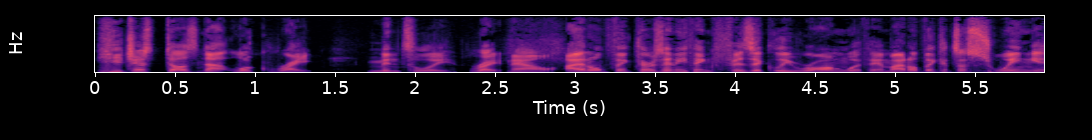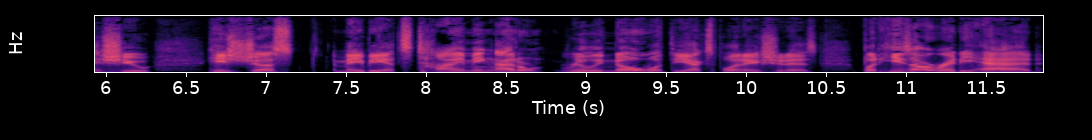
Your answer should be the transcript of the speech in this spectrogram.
He just does not look right mentally right now. I don't think there's anything physically wrong with him. I don't think it's a swing issue. He's just maybe it's timing. I don't really know what the explanation is, but he's already had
